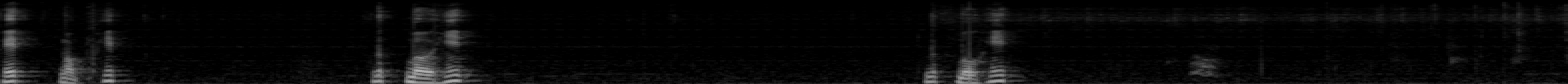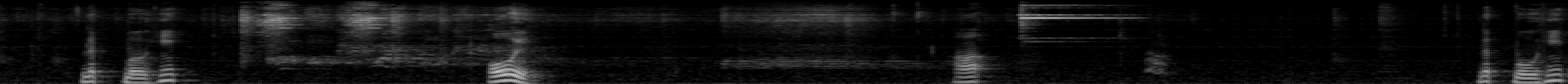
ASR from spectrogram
Hit một hit. Double hit. Double hit double hit ôi. Đó double hit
